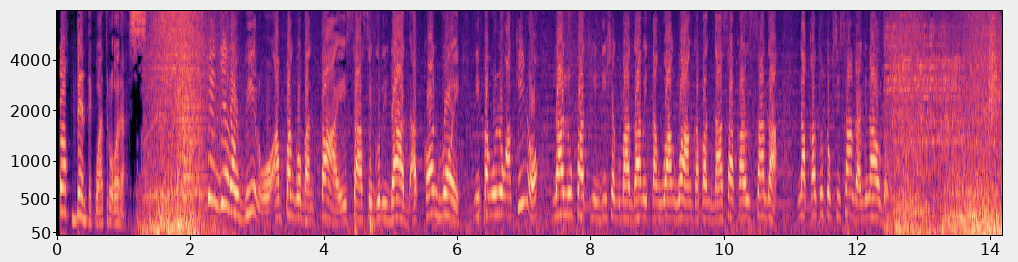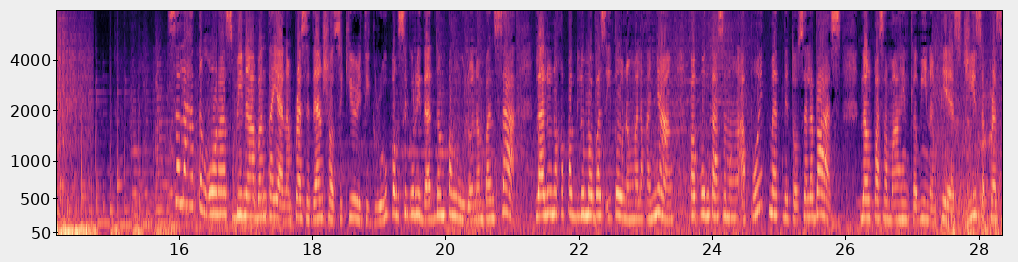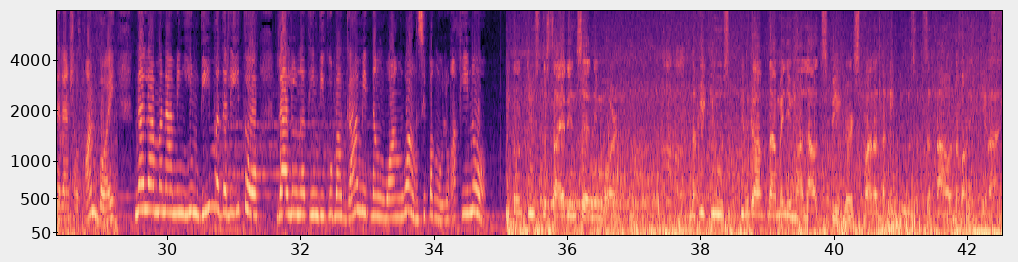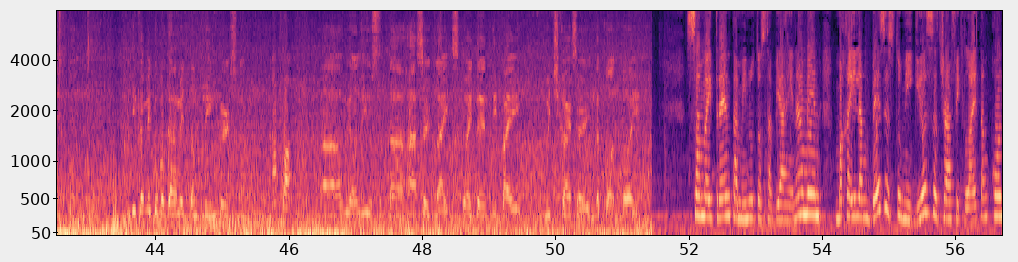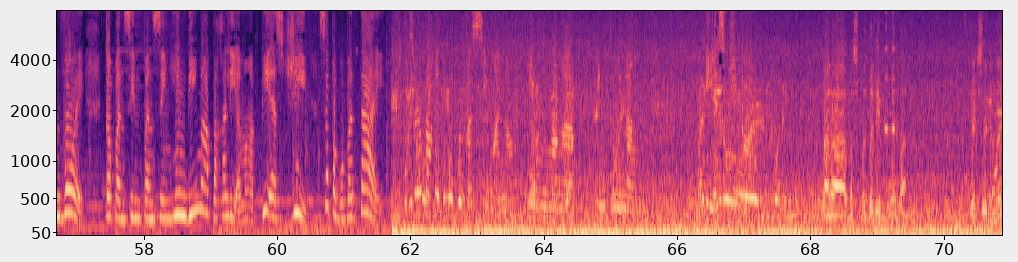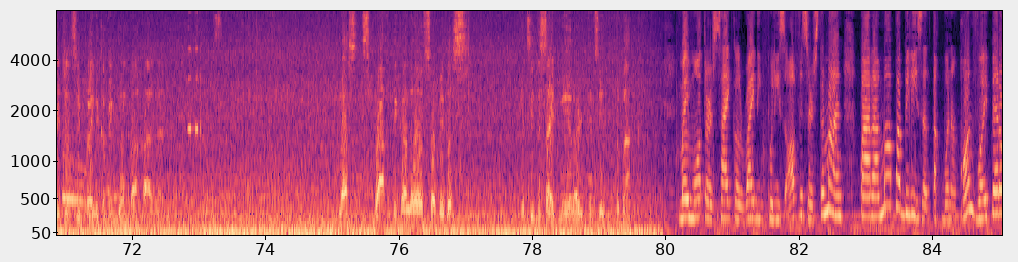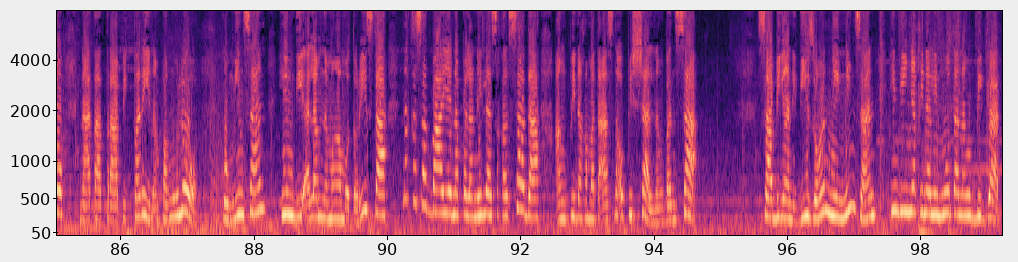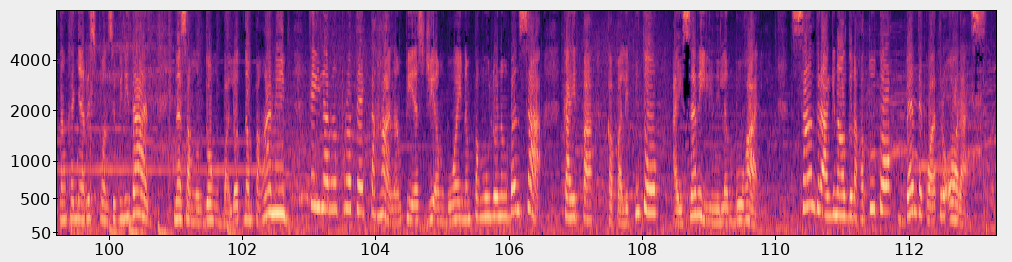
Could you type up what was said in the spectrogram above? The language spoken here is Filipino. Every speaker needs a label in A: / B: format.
A: Tok 24 oras.
B: Hindi raw biro ang pagbabantay sa seguridad at convoy ni Pangulong Aquino lalo pat hindi siya gumagamit ng wangwang kapag nasa kalsada. Nakatutok si Sandra Aguinaldo.
A: Lahat ng oras, binabantayan ng Presidential Security Group ang seguridad ng Pangulo ng Bansa, lalo na kapag lumabas ito ng Malacanang papunta sa mga appointment nito sa labas. Nang pasamahin kami ng PSG sa Presidential Convoy, nalaman naming hindi madali ito, lalo na't hindi gumagamit ng wangwang si Pangulong Aquino.
C: We don't use the sirens anymore. Nakikiusap, ginagamit namin yung mga loudspeakers para nakikiusap sa tao na makikirani ko. Hindi kami gumagamit ng blinkers. No?
B: Apo.
C: Uh, we only use the hazard lights to identify which cars are in the convoy.
A: Sa may 30 minutos na biyahe namin, makailang beses tumigil sa traffic light ang convoy. Kapansin-pansing hindi mapakali ang mga PSG sa pagbabantay.
D: Sir, bakit po bukas yung ano, yung mga pinto ng PSG car?
C: Para mas madaling bumaba. If there's an emergency, pwede kaming bumaba kagad. Plus, it's practical also because you can see the side mirror, you can see the back.
A: May motorcycle riding police officers naman para mapabilis ang takbo ng convoy pero natatraffic pa rin ang Pangulo. Kung minsan, hindi alam ng mga motorista na kasabayan na pala nila sa kalsada ang pinakamataas na opisyal ng bansa. Sabi nga ni Dizon, minsan hindi niya kinalimutan ang bigat ng kanyang responsibilidad na sa mundong balot ng panganib, kailangan protektahan ng PSG ang buhay ng Pangulo ng Bansa kahit pa kapalit nito ay sarili nilang buhay. Sandra Aguinaldo Nakatutok, 24 Oras.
